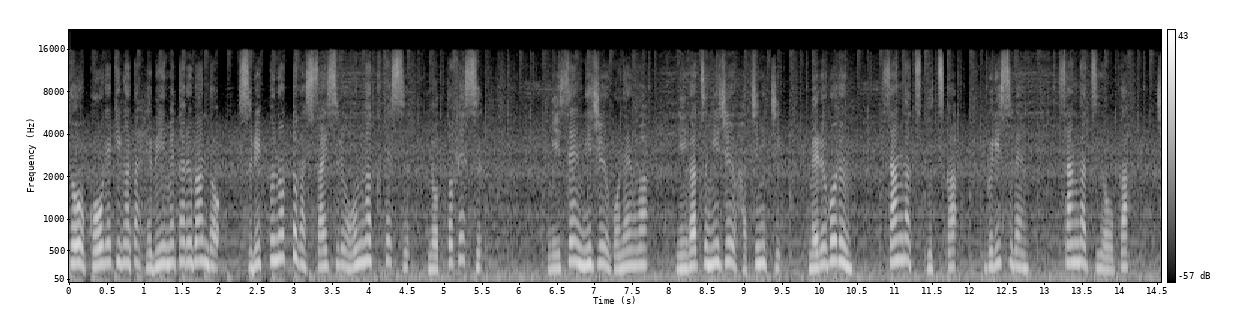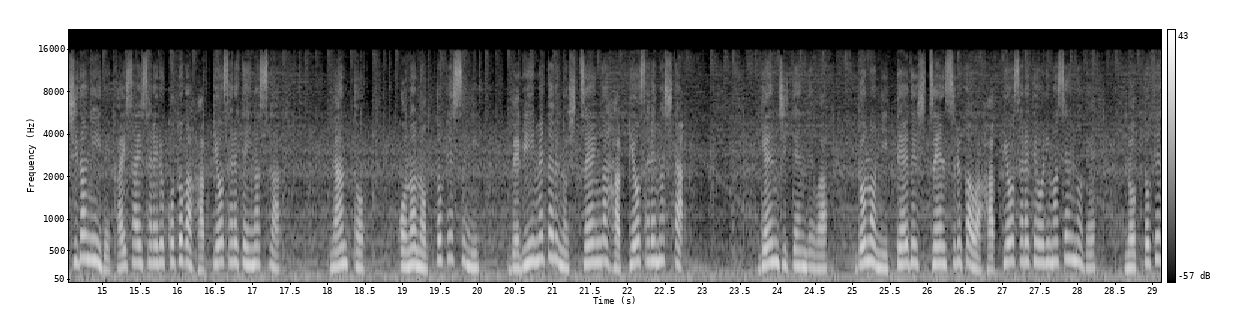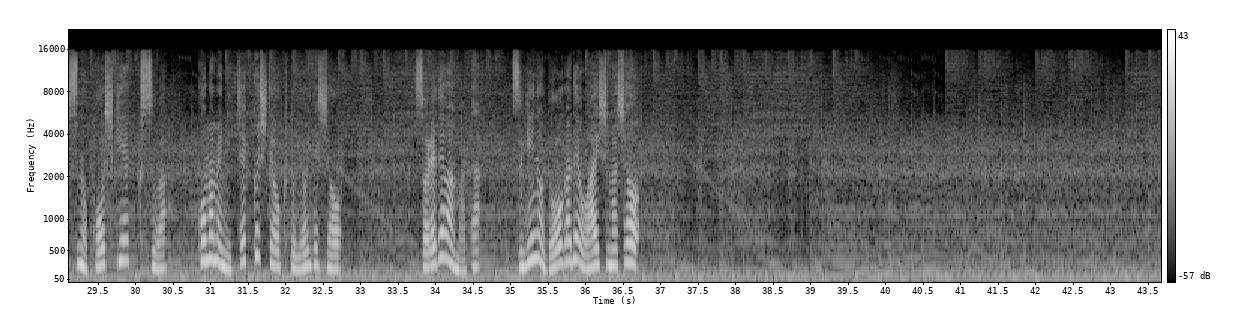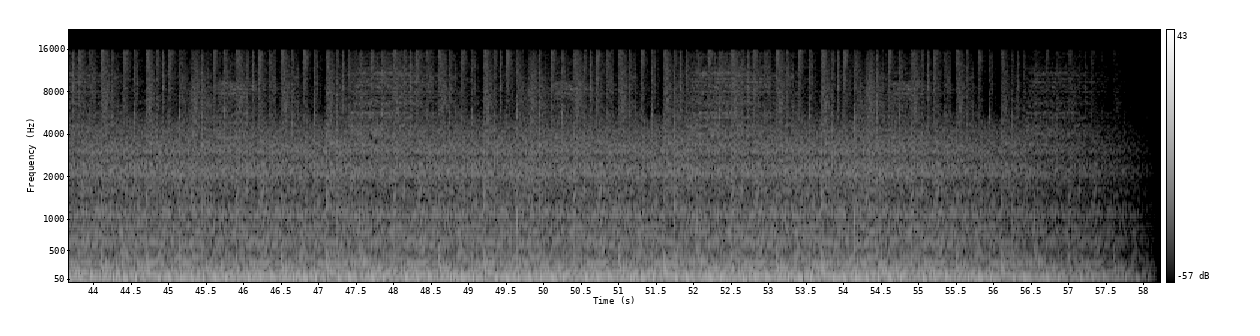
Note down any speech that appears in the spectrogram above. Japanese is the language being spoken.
超攻撃型ヘビーメタルバンド、スリップノットが主催する音楽フェス、ノットフェス。2025年は、2月28日、メルボルン、3月2日、ブリスベン、3月8日、シドニーで開催されることが発表されていますが、なんと、このノットフェスに、ベビーメタルの出演が発表されました。現時点では、どの日程で出演するかは発表されておりませんので、ノットフェスの公式 X は、こまめにチェックしておくと良いでしょう。それではまた、次の動画でお会いしましょう。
